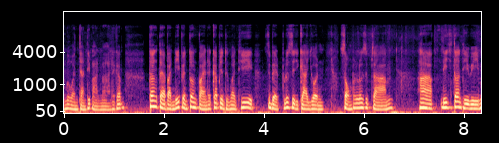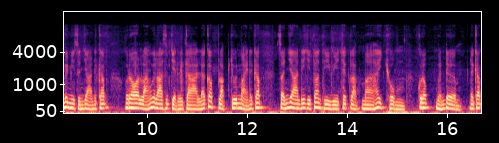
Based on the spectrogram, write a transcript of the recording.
เมื่อวันจันทร์ที่ผ่านมานะครับ ตั้งแต่บัดนนี้เป็นต้นไปนะครับจนถึงวันที่ 11 พฤศจิกายน 2013 หากดิจิตอลทีวีไม่มีสัญญาณนะครับ รอหลังเวลา 17นาฬิกาแล้วก็ปรับจูนใหม่นะครับ สัญญาณดิจิตอลทีวีจะกลับมาให้ชมครบเหมือนเดิมนะครับ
